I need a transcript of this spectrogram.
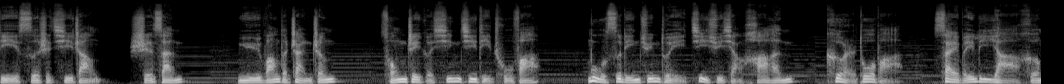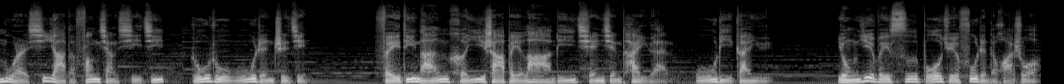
第四十七章十三，女王的战争。从这个新基地出发，穆斯林军队继续向哈恩、科尔多瓦、塞维利亚和穆尔西亚的方向袭击，如入无人之境。斐迪南和伊莎贝拉离前线太远，无力干预。用叶维斯伯爵夫人的话说，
